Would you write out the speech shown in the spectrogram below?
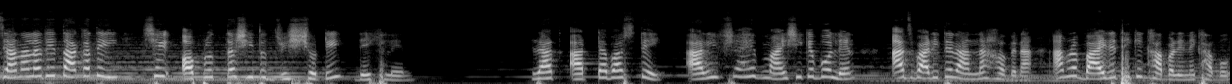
জানালা দিয়ে তাকাতেই সেই অপ্রত্যাশিত দৃশ্যটি দেখলেন। রাত আটটা বাজতেই আরিফ সাহেব মাইশিকে বললেন, আজ বাড়িতে রান্না হবে না, আমরা বাইরে থেকে খাবার এনে খাব।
